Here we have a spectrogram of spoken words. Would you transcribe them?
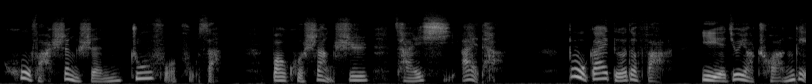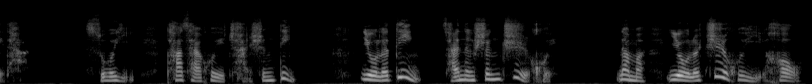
护法圣神、诸佛菩萨，包括上师，才喜爱他。不该得的法。也就要传给他，所以他才会产生定，有了定才能生智慧，那么有了智慧以后，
